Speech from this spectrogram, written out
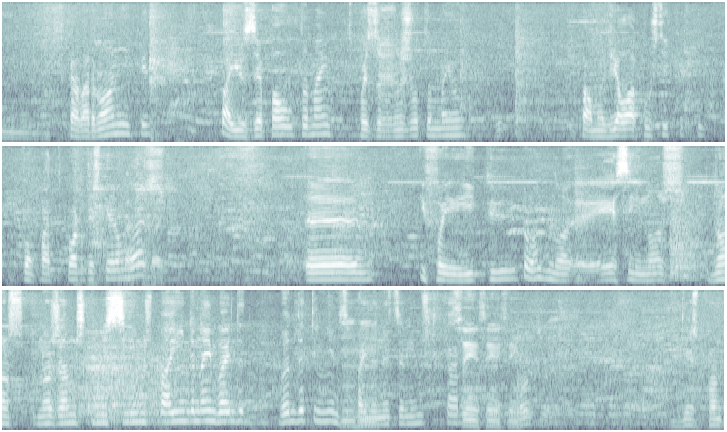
e tocava harmónica. Pá, e o Zé Paulo também, depois arranjou também um- pá, uma viola acústica com quatro cordas que eram lá. E foi aí que, pronto, é assim, nós, nós, nós já nos conhecíamos, pá, ainda nem banda, banda tínhamos, pá, ainda nem sabíamos tocar. Uhum. Sim, sim, sim. Pronto. Desde, pronto,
